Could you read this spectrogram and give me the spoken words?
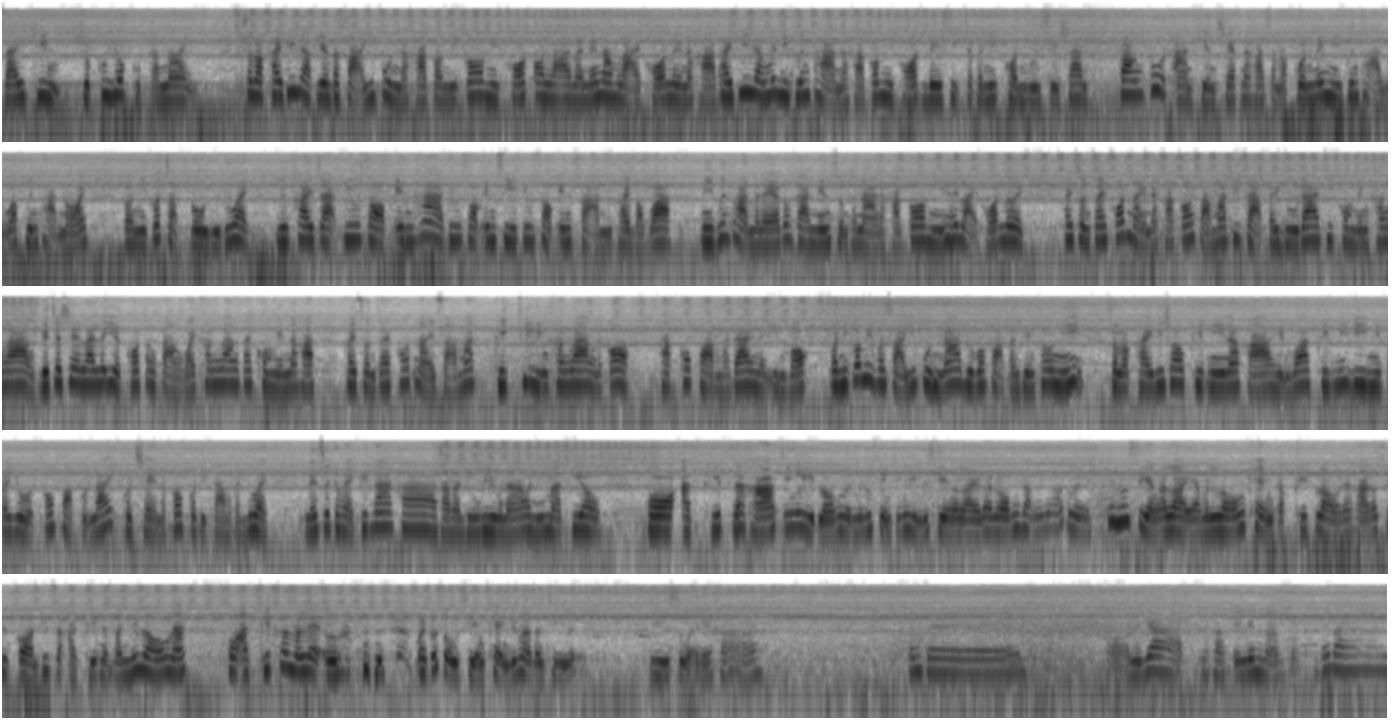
ไซคินโชกุโยกุกันไน สำหรับใครที่อยากเรียนภาษาญี่ปุ่นนะคะ ตอนนี้ก็มีคอร์สออนไลน์มาแนะนำหลายคอร์สเลยนะคะ ใครที่ยังไม่มีพื้นฐานนะคะ ก็มีคอร์ส Basic Japanese Conversation ฟังพูดอ่านเขียนแชทนะคะสำหรับคนไม่มีพื้นฐานหรือว่าพื้นฐานน้อย ตอนนี้ก็จัดโปรอยู่ด้วย หรือใครจะติวสอบ N5 ติวสอบ N4 ติวสอบ N3 หรือใครแบบว่ามีพื้นฐานมาแล้วต้องการเน้นสนทนานะคะ ก็มีให้หลายคอร์สเลย ใครสนใจคอร์สไหนนะคะ ก็สามารถที่จะไปดูได้ที่คอมเมนต์ข้างล่าง เดี๋ยวจะแชร์รายละเอียดคอร์สต่างๆ ไว้ข้างล่างใต้คอมเมนต์นะคะ ใครสนใจคอร์สไหนสามารถคลิกที่ลิงก์ข้างล่าง แล้วก็ทักข้อความมาได้ในอินบ็อกซ์ วันนี้ก็มีภาษาญี่ปุ่นน่าดูมาฝากกันเพียงเท่านี้สำหรับใครที่ชอบคลิปนี้นะคะ เห็นว่าคลิปนี้ดีมีประโยชน์ก็ฝากกดไลค์ กดแชร์ แล้วก็กดติดตามกันด้วย แล้วเจอกันใหม่คลิปหน้าค่ะพามาดูวิวนะ วันนี้มาเที่ยว พออัดคลิปนะคะจิ้งหรีดร้องเลยไม่รู้เสียงจิ้งหรีดหรือเสียงอะไรแล้วร้องดังมากเลย ไม่รู้เสียงอะไรอะมันร้องแข่งกับคลิปเรานะคะ ก็คือก่อนที่จะอัดคลิปเนี่ยมันไม่ร้องนะ พออัดคลิปเท่านั้นแหละเออ มันก็ส่งเสียงแข่งขึ้นมาทันทีเลยวิวสวยไหมคะท่านเจนขออนุญาตนะคะ ไปเล่นน้ำก่อน บ๊ายบาย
